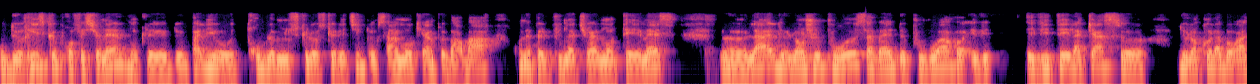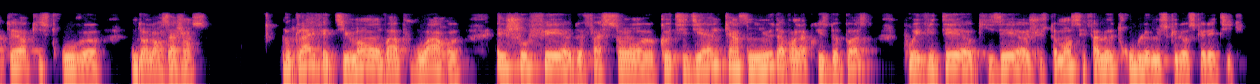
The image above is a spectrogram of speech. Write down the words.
de risque professionnel, donc de pallier aux troubles musculo-squelettiques, donc c'est un mot qui est un peu barbare, qu'on appelle plus naturellement TMS. Là, l'enjeu pour eux, ça va être de pouvoir éviter la casse de leurs collaborateurs qui se trouvent dans leurs agences. Donc là, effectivement, on va pouvoir euh, échauffer euh, de façon euh, quotidienne 15 minutes avant la prise de poste pour éviter qu'ils aient justement ces fameux troubles musculo-squelettiques.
